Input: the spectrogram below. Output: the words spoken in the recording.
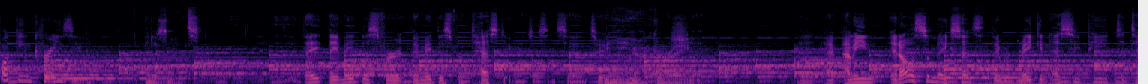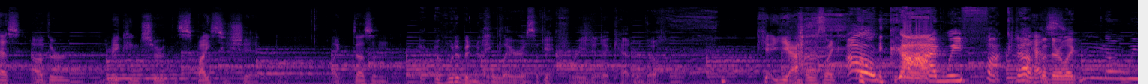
fucking crazy. It is nuts. They they made this for they made this for testing, which is insane too. Yeah, oh, great. I, mean, it also makes sense that they would make an SCP to test other, making sure the spicy shit like doesn't. It, it would have been hilarious if they created a Keter, though. Yeah, It was like, oh god, we fucked up. has- But they're like, no, we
